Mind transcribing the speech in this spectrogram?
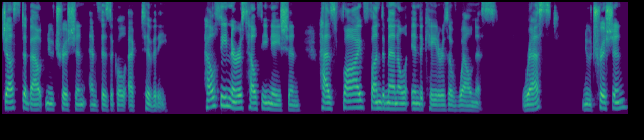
just about nutrition and physical activity. Healthy Nurse, Healthy Nation has five fundamental indicators of wellness rest, nutrition,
